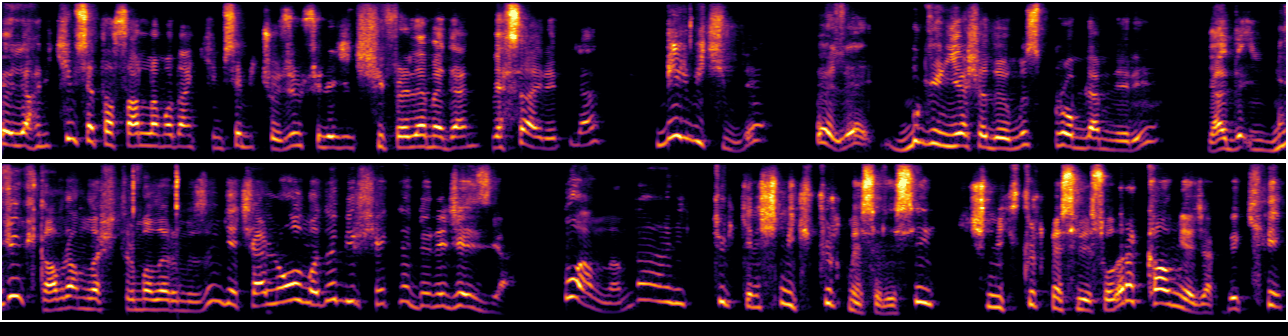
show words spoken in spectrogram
böyle hani kimse tasarlamadan, kimse bir çözüm süreci şifrelemeden vesaire filan bir biçimde böyle bugün yaşadığımız problemleri yani bugünkü kavramlaştırmalarımızın geçerli olmadığı bir şekle döneceğiz yani. Bu anlamda hani Türkiye'nin şimdiki Kürt meselesi şimdiki Kürt meselesi olarak kalmayacak ve ki,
